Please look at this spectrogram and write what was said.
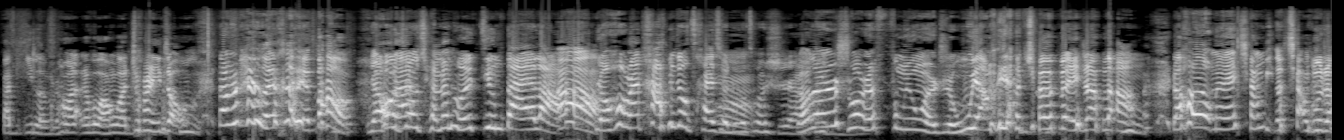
把笔一扔，然后我俩就往往桌上一走，嗯当时配合的特别棒。然后就全班同学惊呆了啊然后后来他们就采取了这个嗯措施，然后当时所有人蜂拥而至，乌泱一下全飞上了。嗯然后后来我们连抢笔都抢不着。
